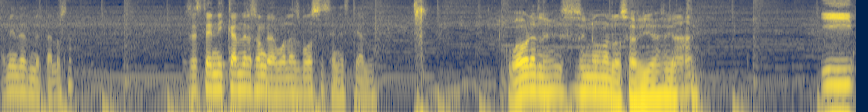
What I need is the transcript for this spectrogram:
también death metalosa. Pues este Nick Anderson grabó las voces en este álbum. Órale, eso sí no me lo sabía, fíjate. Y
